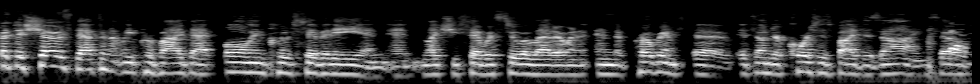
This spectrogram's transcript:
but the shows definitely provide that all inclusivity and and like she said with Sue Aletto and and the programs uh, it's under courses by design. So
